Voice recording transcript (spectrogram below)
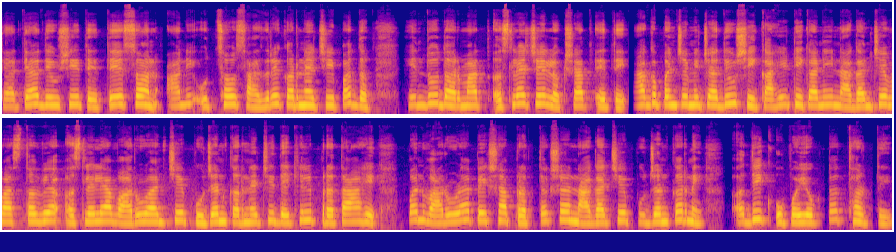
त्या त्या दिवशी ते ते सण आणि उत्सव साजरे करण्याची पद्धत हिंदू धर्मात असल्याचे लक्षात येते. नागपंचमीच्या दिवशी काही ठिकाणी नागांचे वास्तव्य असलेल्या वारुळांचे पूजन करण्याची देखील प्रथा आहे पण वारुळापेक्षा प्रत्यक्ष नागाचे पूजन करणे अधिक उपयुक्त ठरते.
